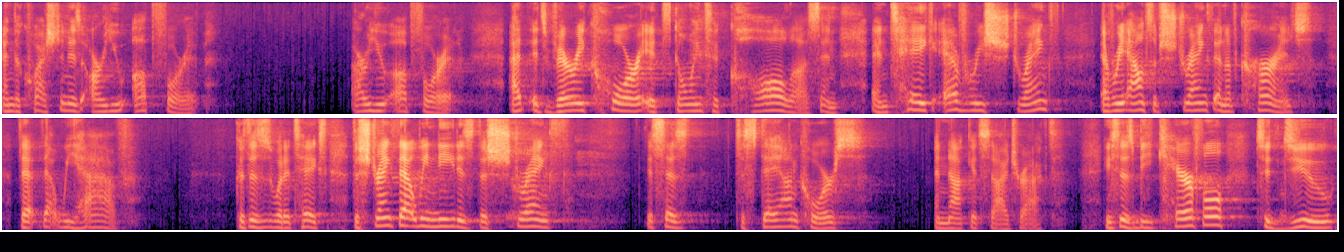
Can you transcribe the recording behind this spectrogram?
And the question is are you up for it? Are you up for it? At its very core, it's going to call us and, and take every strength, every ounce of strength and of courage that, that we have because this is what it takes. The strength that we need is the strength, it says, to stay on course and not get sidetracked. He says, Be careful to do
